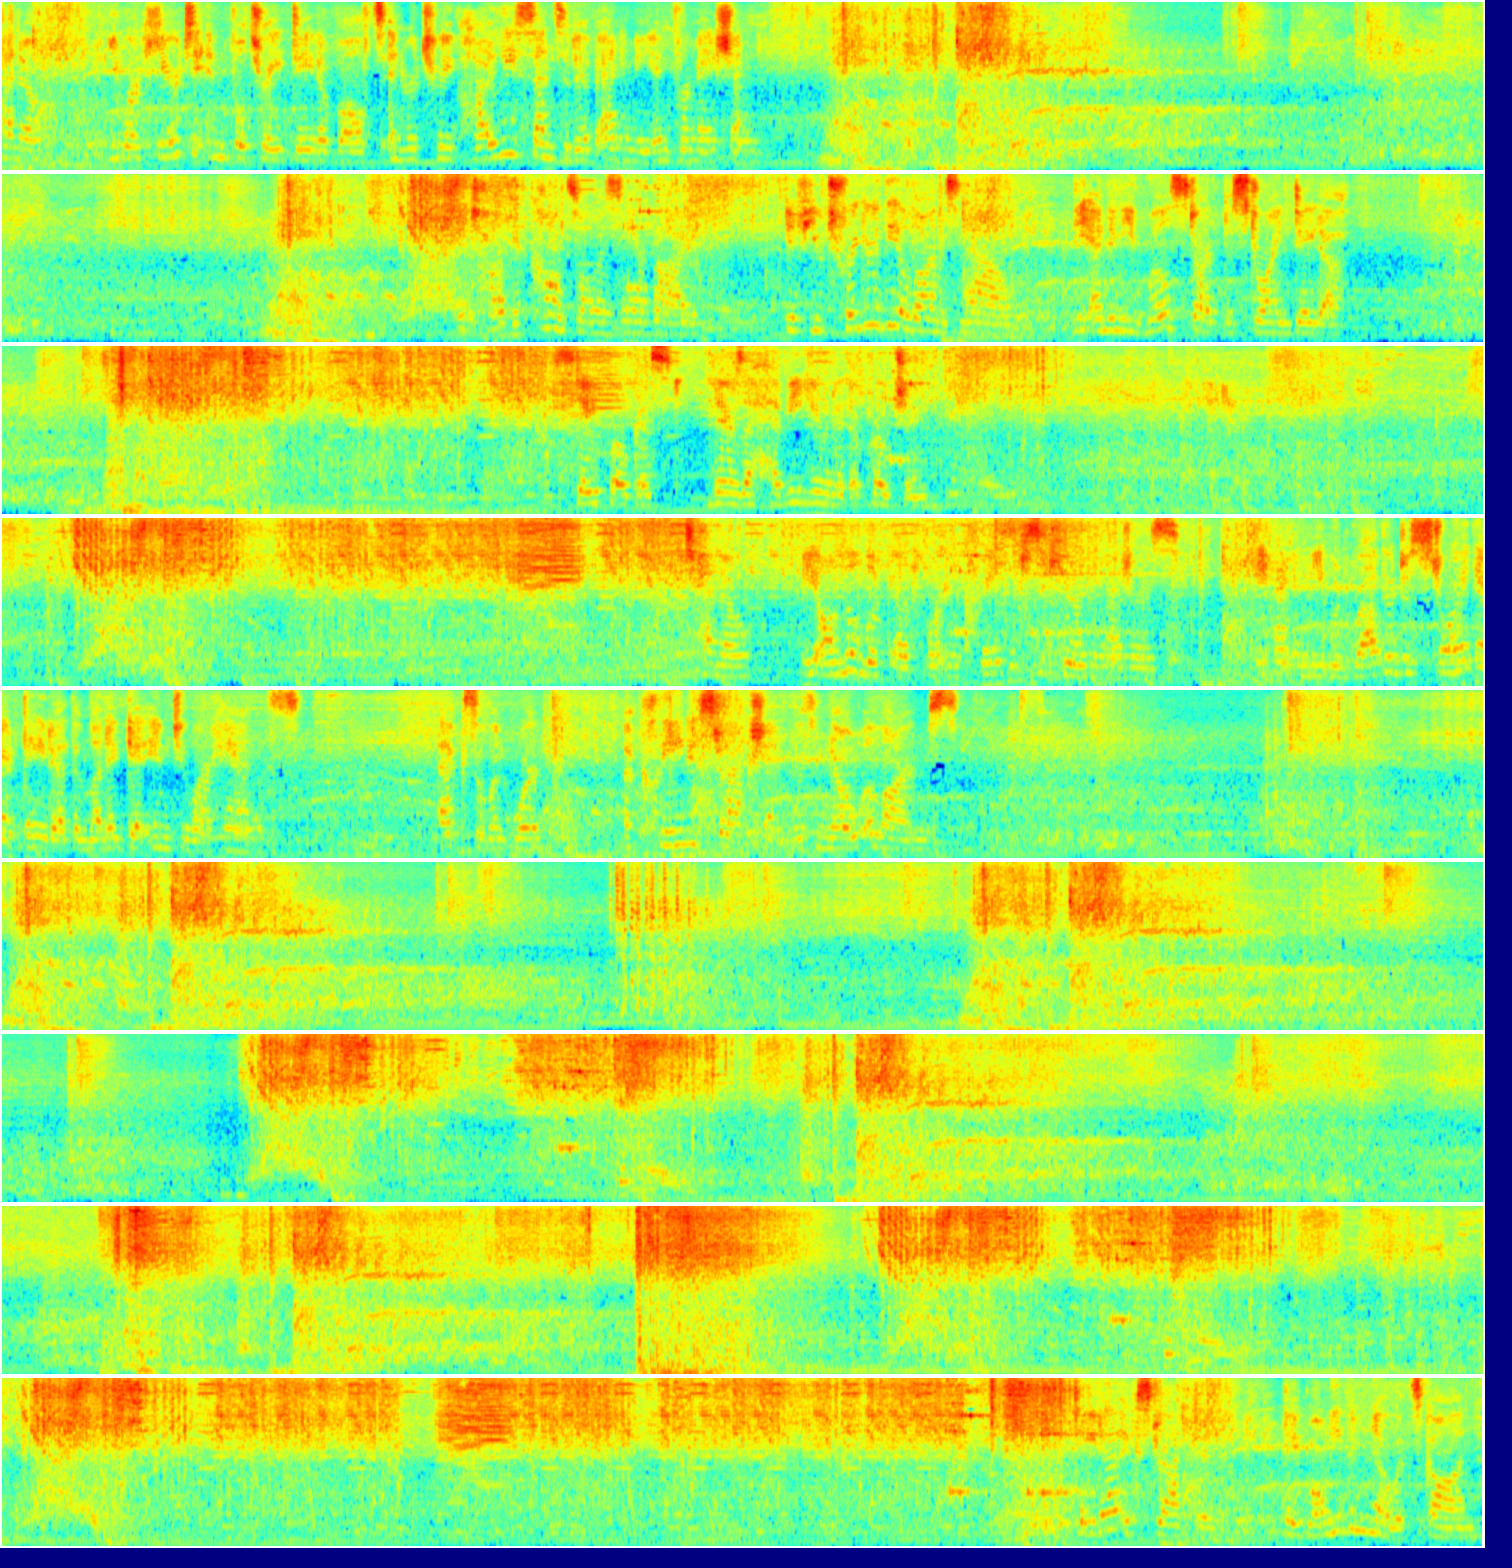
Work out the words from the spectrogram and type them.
Tenno, you are here to infiltrate data vaults and retrieve highly sensitive enemy information. The target console is nearby. If you trigger the alarms now, the enemy will start destroying data. Stay focused. There's a heavy unit approaching. Tenno, be on the lookout for increased security measures. The enemy would rather destroy their data than let it get into our hands. Excellent work. A clean extraction with no alarms. Data extracted. They won't even know it's gone.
